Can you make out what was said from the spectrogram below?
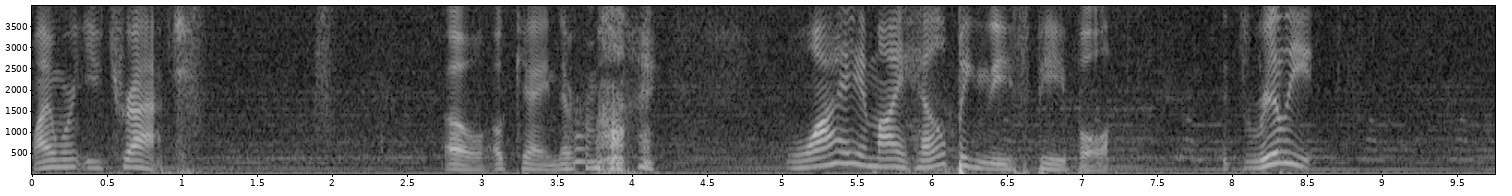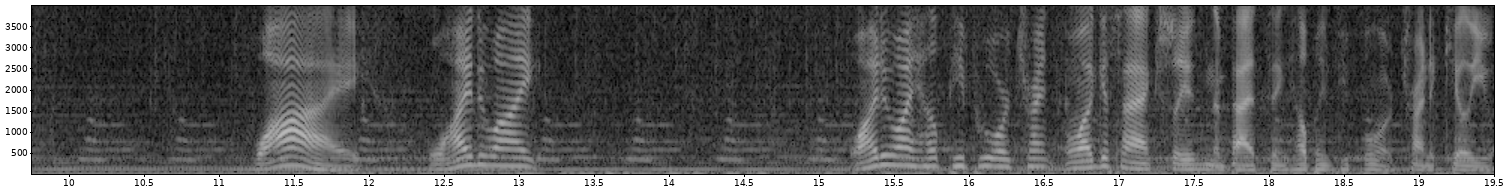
Why weren't you trapped? Oh, okay, never mind. Why am I helping these people? It's really... Why? Why do I... Why do I help people who are trying... Well, I guess that actually isn't a bad thing, helping people who are trying to kill you.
